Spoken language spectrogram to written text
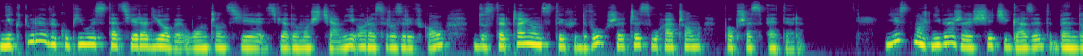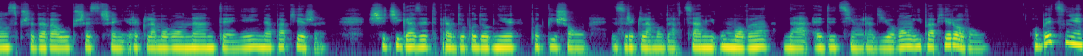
niektóre wykupiły stacje radiowe, łącząc je z wiadomościami oraz rozrywką, dostarczając tych dwóch rzeczy słuchaczom poprzez eter. Jest możliwe, że sieci gazet będą sprzedawały przestrzeń reklamową na antenie i na papierze. Sieci gazet prawdopodobnie podpiszą z reklamodawcami umowę na edycję radiową i papierową. Obecnie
